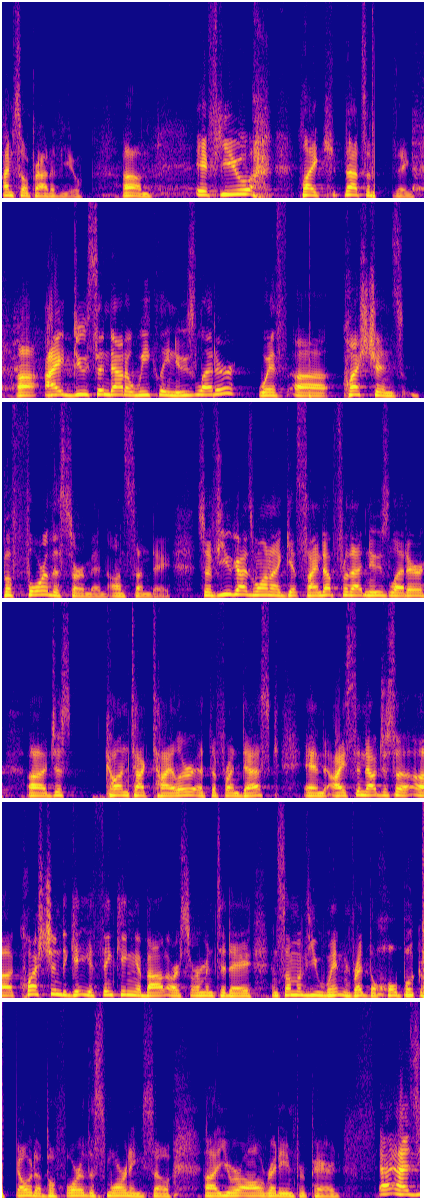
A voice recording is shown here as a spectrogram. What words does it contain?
I'm so proud of you. Um, if you, like, that's amazing. Uh, I do send out a weekly newsletter with uh, questions before the sermon on Sunday. So if you guys want to get signed up for that newsletter, uh, just contact Tyler at the front desk, and I send out just a, a, question to get you thinking about our sermon today. And some of you went and read the whole book of Jonah before this morning, so uh, you were all ready and prepared. As,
